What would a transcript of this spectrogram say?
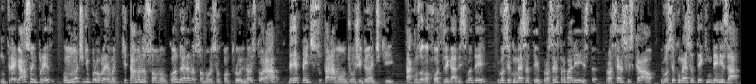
entregar a sua empresa, um monte de problema que estava na sua mão, quando era na sua mão e seu controle não estourava, de repente isso está na mão de um gigante que tá com os holofotes ligados em cima dele, e você começa a ter processo trabalhista, processo fiscal, e você começa a ter que indenizar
